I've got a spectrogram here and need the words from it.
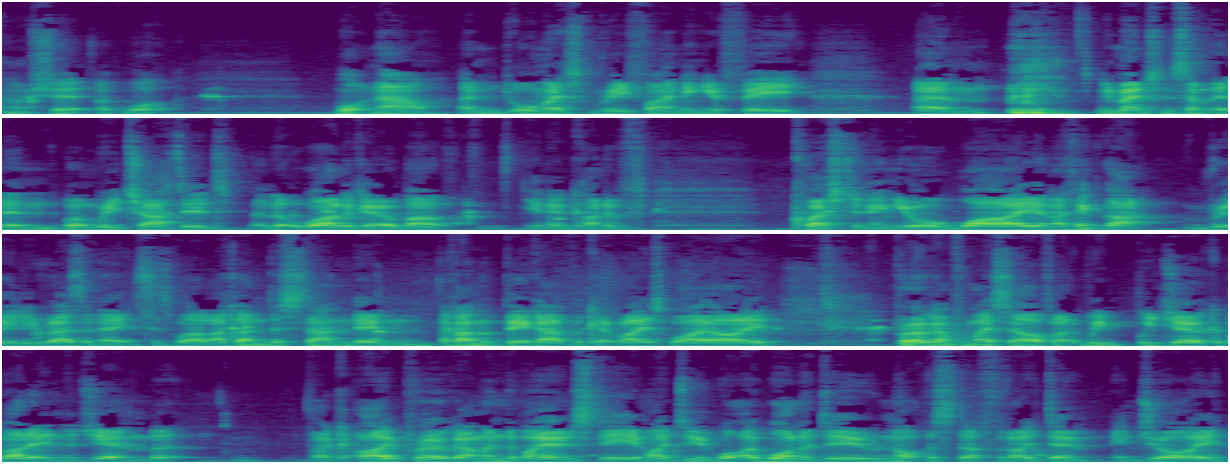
oh shit, like what, what now? And almost refinding your feet. Um, you mentioned something in, when we chatted a little while ago about, you know, kind of questioning your why and i think that really resonates as well. Like understanding like i'm a big advocate right? It's why i program for myself. Like we, we joke about it in the gym but like i program under my own steam. I do what i want to do not the stuff that i don't enjoy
